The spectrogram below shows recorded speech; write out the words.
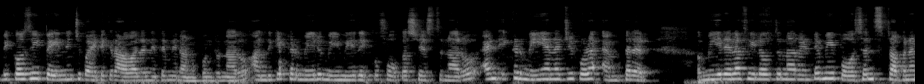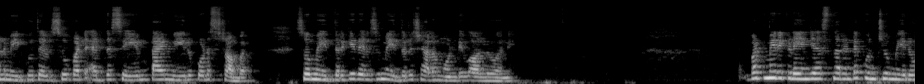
బికాజ్ ఈ పెయిన్ నుంచి బయటికి రావాలని అయితే మీరు అనుకుంటున్నారు. అందుకే ఇక్కడ మీరు మీ మీద ఎక్కువ ఫోకస్ చేస్తున్నారు. అండ్ ఇక్కడ మీ ఎనర్జీ కూడా ఎంపరర్ మీరు ఎలా ఫీల్ అవుతున్నారంటే మీ పర్సన్ స్ట్రబన్ అని మీకు తెలుసు but at the same time మీరు కూడా స్ట్రబన్ సో మీ ఇద్దరికి తెలుసు మీ ఇద్దరు చాలా మొండి వాళ్ళు అని. బట్ మీరు ఇక్కడ ఏం చేస్తున్నారంటే కొంచెం మీరు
